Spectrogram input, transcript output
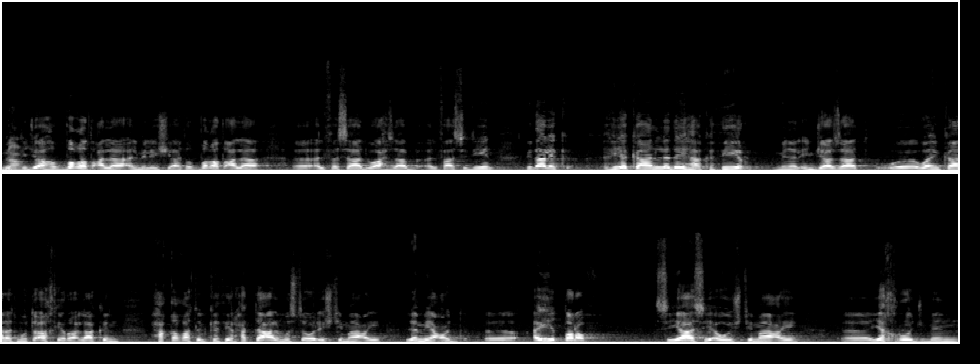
نعم. باتجاه الضغط على الميليشيات الضغط على الفساد وأحزاب الفاسدين لذلك هي كان لديها كثير من الإنجازات وإن كانت متأخرة لكن حققت الكثير حتى على المستوى الاجتماعي لم يعد أي طرف سياسي أو اجتماعي يخرج من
